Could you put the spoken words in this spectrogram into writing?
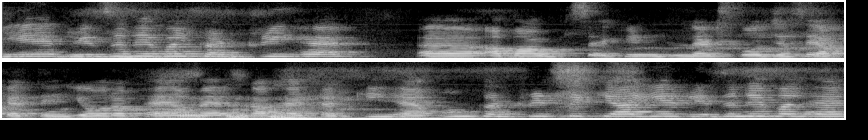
ये रीजनेबल कंट्री है अबाउट सेकंड लेट्स सपोज़ जैसे आप कहते हैं यूरोप है अमेरिका है टर्की है उन कंट्रीज़ से क्या ये रीजनेबल है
